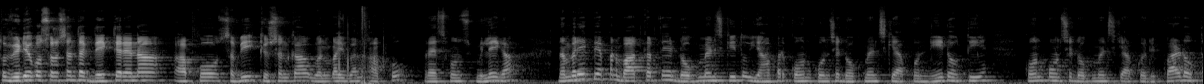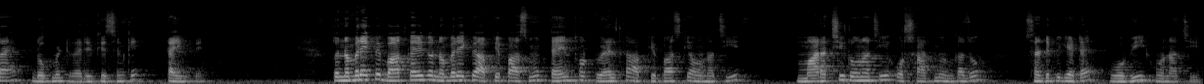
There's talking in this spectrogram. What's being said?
तो वीडियो को सुरक्षण तक देखते रहना, आपको सभी क्वेश्चन का वन बाय वन आपको रेस्पॉन्स मिलेगा। नंबर एक पे अपन बात करते हैं डॉक्यूमेंट्स की तो यहाँ पर कौन कौन से डॉक्यूमेंट्स की आपको नीड होती है कौन कौन से डॉक्यूमेंट्स की आपको रिक्वायर्ड होता है डॉक्यूमेंट वेरिफिकेशन के टाइम पे। तो नंबर एक पे बात करें तो नंबर एक पे आपके पास में टेंथ और ट्वेल्थ का आपके पास क्या होना चाहिए? मार्कशीट होना चाहिए और साथ में उनका जो सर्टिफिकेट है, वो भी होना चाहिए।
